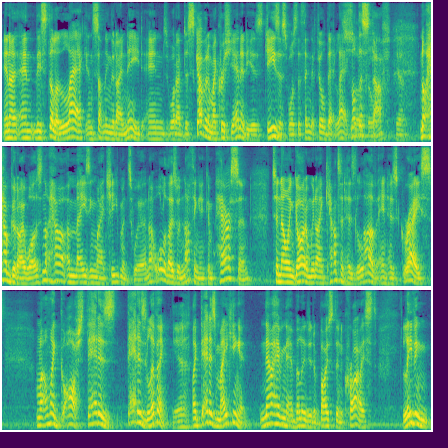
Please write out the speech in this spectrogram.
And, I, and there's still a lack in something that I need. And what I've discovered in my Christianity is Jesus was the thing that filled that lack, So not the cool. stuff, Yeah. not how good I was, not how amazing my achievements were. No, all of those were nothing in comparison to knowing God. And when I encountered His love and His grace, I'm like, oh my gosh, that is that is living. Yeah. Like that is making it. Now having that ability to boast in Christ, leaving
